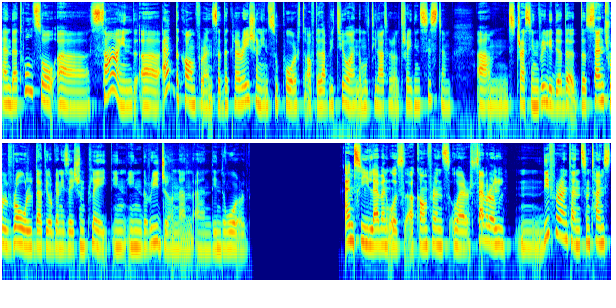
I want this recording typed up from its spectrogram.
and that also uh, signed uh, at the conference a declaration in support of the WTO and the multilateral trading system um, stressing really the, the, the, central role that the organization played in, in the region and, and in the world. MC11 was a conference where several mm, different and sometimes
